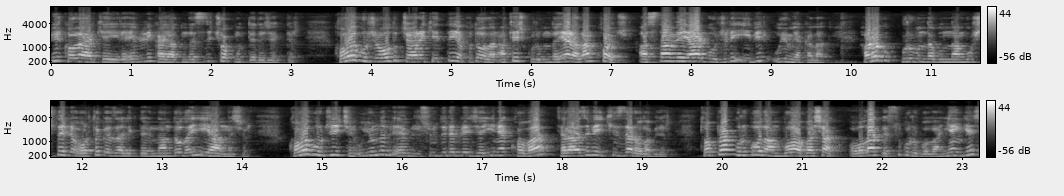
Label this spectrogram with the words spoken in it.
bir kova erkeği ile evlilik hayatında sizi çok mutlu edecektir. Kova burcu oldukça hareketli yapıda olan ateş grubunda yer alan koç, aslan ve yay burcu ile iyi bir uyum yakalar. Hara grubunda bulunan burçlar ile ortak özelliklerinden dolayı iyi anlaşır. Kova burcu için uyumlu bir evliliği sürdürebileceği yine kova, terazi ve ikizler olabilir. Toprak grubu olan boğa, başak, oğlak ve su grubu olan yengeç,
